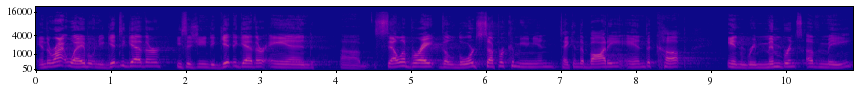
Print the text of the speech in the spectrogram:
in the right way, but when you get together, he says you need to get together and um, celebrate the Lord's Supper communion, taking the body and the cup in remembrance of me.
